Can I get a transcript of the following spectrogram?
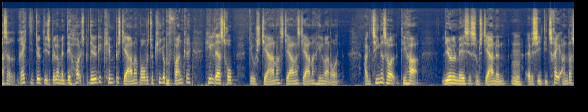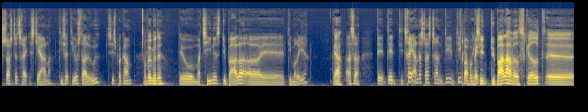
altså rigtig dygtige spillere, men det er, hold, det er jo ikke kæmpe stjerner, hvor hvis du kigger på Frankrig, hele deres trup, det er jo stjerner, stjerner, stjerner hele vejen rundt. Argentinas hold, de har Lionel Messi som stjernen. Mm. Jeg vil sige, de tre andre største tre stjerner, de, de er jo startet ud sidste par kamp. Og hvem er det? det er jo Martinez, Dybala og øh, Di Maria. Ja. Altså, det, det, de tre andre største træner, de, de er bare på Man kan sige, bænken. Dybala har været skadet, øh,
